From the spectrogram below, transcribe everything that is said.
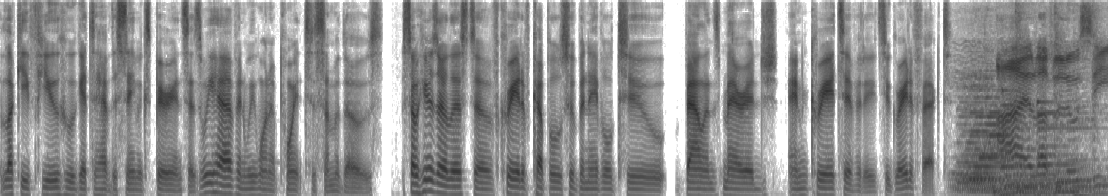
lucky few who get to have the same experience as we have, and we want to point to some of those. So here's our list of creative couples who've been able to balance marriage and creativity to great effect. I love Lucy.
